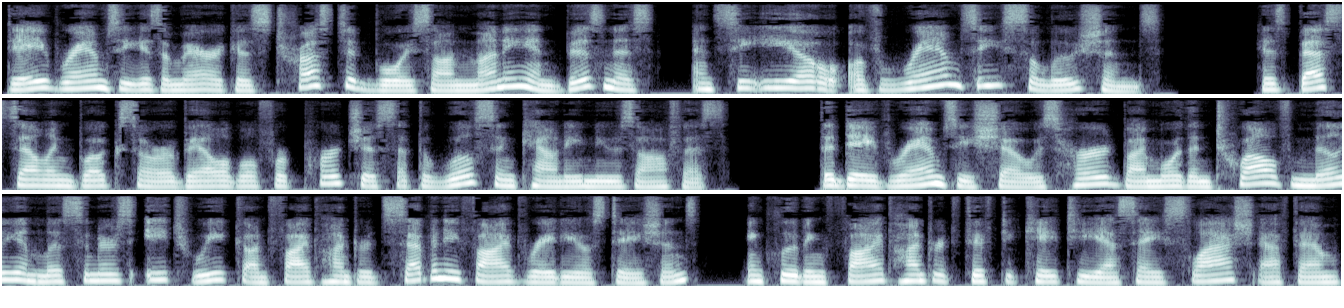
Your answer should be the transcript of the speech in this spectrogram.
Dave Ramsey is America's trusted voice on money and business and CEO of Ramsey Solutions. His best selling books are available for purchase at the Wilson County News Office. The Dave Ramsey Show is heard by more than 12 million listeners each week on 575 radio stations, including 550 KTSA FM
